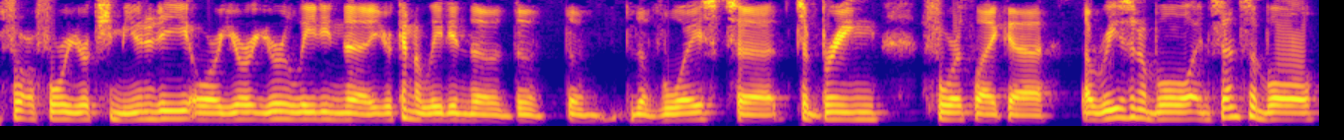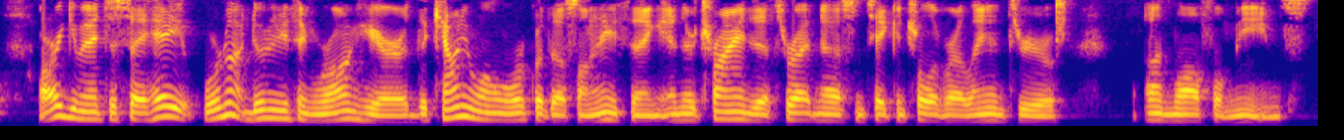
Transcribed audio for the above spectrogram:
for for your community, or you're you're leading the you're kind of leading the the the, the voice to to bring forth like a, a reasonable and sensible argument to say, hey, we're not doing anything wrong here. The county won't work with us on anything, and they're trying to threaten us and take control of our land through unlawful means.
